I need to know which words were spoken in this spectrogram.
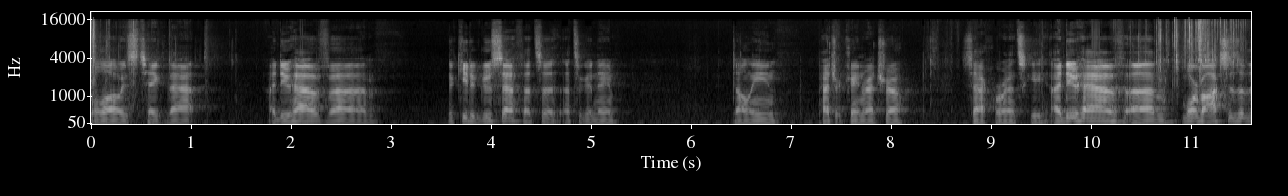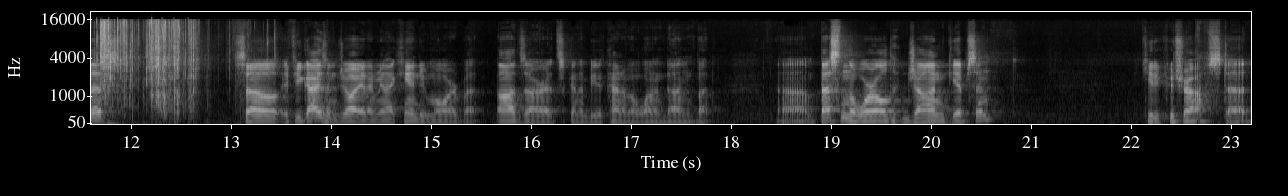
We'll always take that. I do have uh, Nikita Gusev. That's a that's a good name. Darlene, Patrick Kane retro, Zach Werenski. I do have um, more boxes of this. So if you guys enjoy it, I mean, I can do more, but odds are it's going to be a kind of a one and done. But uh, best in the world, John Gibson, Nikita Kucherov, stud,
